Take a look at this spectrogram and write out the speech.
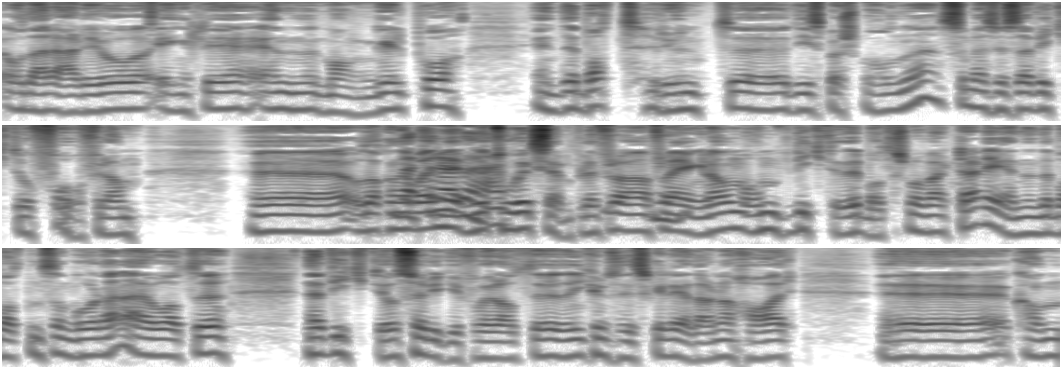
Og der er det jo egentlig en mangel på en debatt rundt de spørsmålene som jeg syns er viktig å få fram. Uh, og da kan jeg bare nevne to eksempler fra, fra, mm. England om viktige debatter som har vært der. Det ene debatten som går der, er jo at det er viktig å sørge for at de kunstneriske lederne har, kan,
